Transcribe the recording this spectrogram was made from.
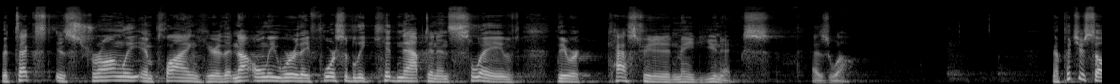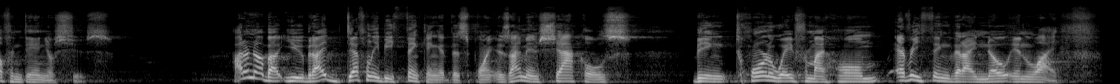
The text is strongly implying here that not only were they forcibly kidnapped and enslaved, they were castrated and made eunuchs as well. Now put yourself in Daniel's shoes. I don't know about you, but I'd definitely be thinking at this point as I'm in shackles, being torn away from my home, everything that I know in life,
